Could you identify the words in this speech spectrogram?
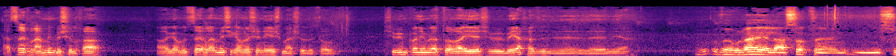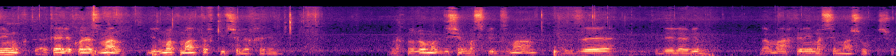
אתה צריך להאמין בשלך, אבל גם צריך להאמין שגם לשני יש משהו לטוב. שבעים פנים לתורה יש, וביחד זה, זה, זה נהיה. ואולי לעשות אה, ניסויים כאלה כל הזמן, ללמוד מה התפקיד של אחרים. אנחנו לא מקדישים מספיק זמן לזה כדי להבין למה האחרים עושים משהו חשוב.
